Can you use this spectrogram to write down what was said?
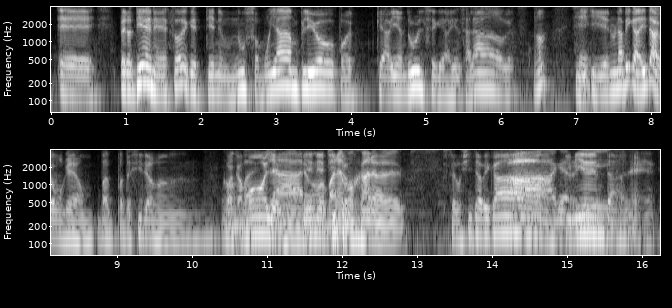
eh, pero tiene eso de que tiene un uso muy amplio, podés- queda bien dulce, queda bien salado, ¿no? Sí. Y, y en una picadita como queda un potecito con Con- guacamole, claro, bien para hechito, mojar. eh, cebollita picada, Ah, pimienta. eh,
